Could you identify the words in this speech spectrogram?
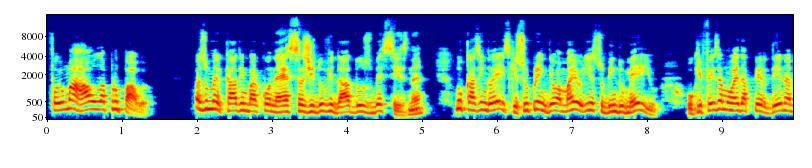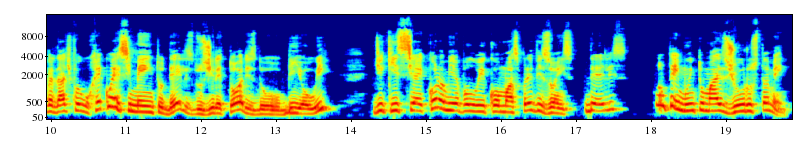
foi uma aula para o Powell. Mas o mercado embarcou nessas de duvidar dos BCs, né? No caso inglês, que surpreendeu a maioria subindo meio, o que fez a moeda perder, na verdade, foi o reconhecimento deles, dos diretores do BOE, de que se a economia evoluir como as previsões deles, não tem muito mais juros também.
